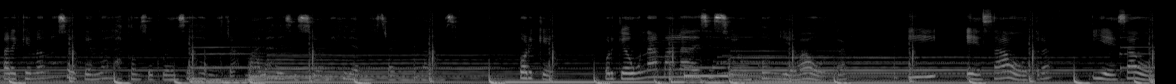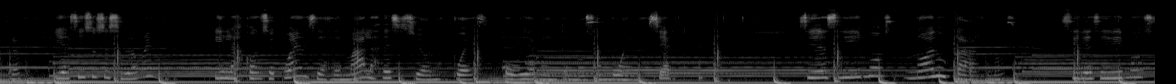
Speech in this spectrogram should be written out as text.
para que no nos sorprendan las consecuencias de nuestras malas decisiones y de nuestra ignorancia. ¿Por qué? Porque una mala decisión conlleva otra y esa otra y esa otra y así sucesivamente. Y las consecuencias de malas decisiones pues obviamente no son buenas, ¿cierto? Si decidimos no educarnos, si decidimos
